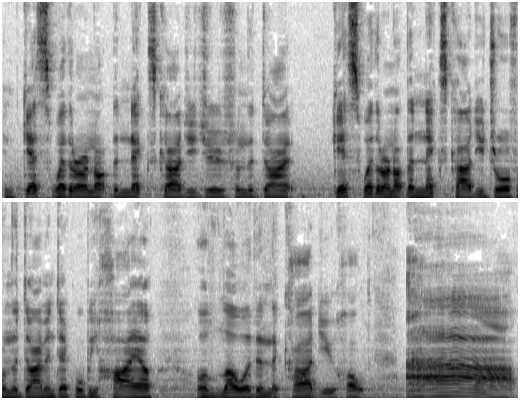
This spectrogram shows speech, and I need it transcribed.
and guess whether or not the next card you drew from the di- guess whether or not the next card you draw from the diamond deck will be higher or lower than the card you hold. Ah.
